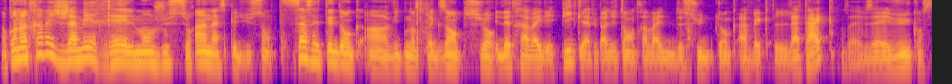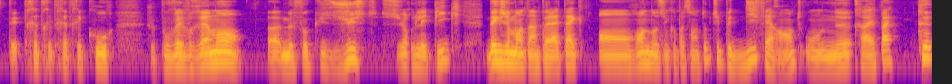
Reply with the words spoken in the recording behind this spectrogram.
Donc on ne travaille jamais réellement juste sur un aspect du son. Ça c'était donc un vite notre exemple sur le travail des pics. La plupart du temps on travaille dessus donc avec l'attaque. Vous avez, vous avez vu quand c'était très très très très court, je pouvais vraiment euh, me focus juste sur les pics. Dès que je monte un peu l'attaque, on rentre dans une compression un tout petit peu différente où on ne travaille pas que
